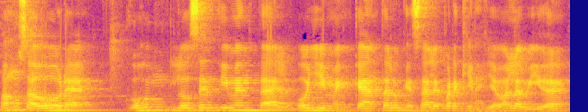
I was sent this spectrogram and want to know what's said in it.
Vamos ahora con lo sentimental. Oye, me encanta lo que sale para quienes llevan la vida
